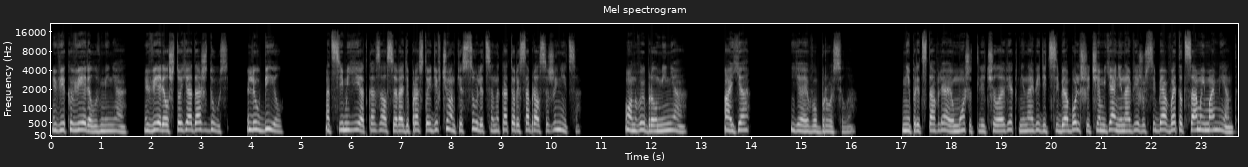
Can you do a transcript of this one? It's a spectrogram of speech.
Вик верил в меня, верил, что я дождусь, любил. От семьи отказался ради простой девчонки с улицы, на которой собрался жениться. Он выбрал меня, а я я его бросила. Не представляю, может ли человек ненавидеть себя больше, чем я ненавижу себя в этот самый момент.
